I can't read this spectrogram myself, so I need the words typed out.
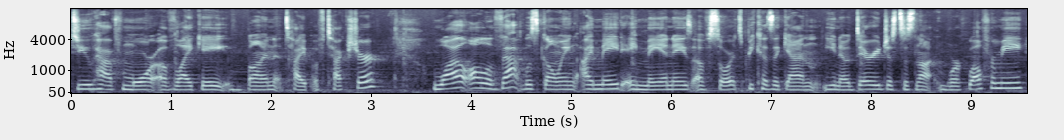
do have more of like a bun type of texture. While all of that was going, I made a mayonnaise of sorts because, again, you know, dairy just does not work well for me.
